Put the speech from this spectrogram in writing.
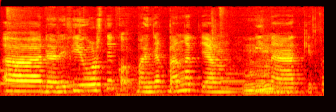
eh, dari viewersnya kok banyak banget yang Hmm. minat gitu?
